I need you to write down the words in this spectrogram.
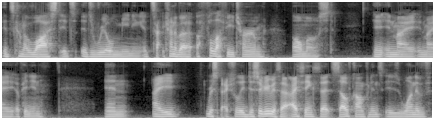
it's kind of lost its its real meaning. It's kind of a, a fluffy term almost, in, in my in my opinion, and I respectfully disagree with that. I think that self confidence is one of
